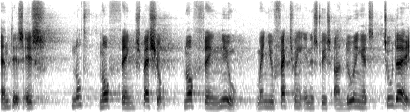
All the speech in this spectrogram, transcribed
And this is not nothing special, nothing new. Manufacturing industries are doing it today.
